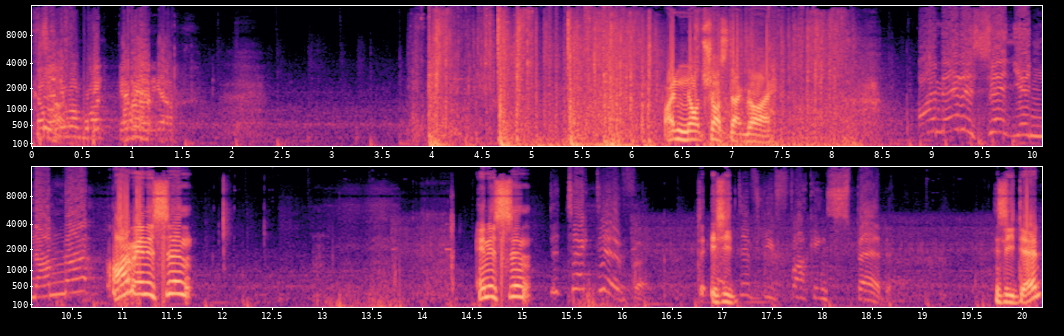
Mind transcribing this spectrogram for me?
Come on. anyone want? Come on. I do not trust that guy. I'm innocent, you numbnut! I'm innocent. Innocent. Detective! Is he? Detective, you fucking sped. Is he dead?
